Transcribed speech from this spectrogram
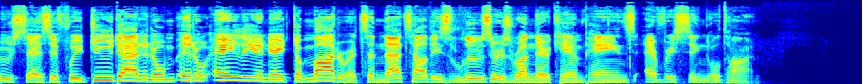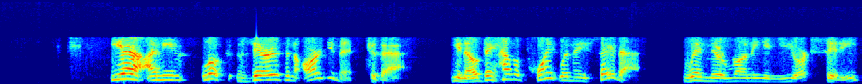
Who says if we do that it'll it'll alienate the moderates and that's how these losers run their campaigns every single time. Yeah, I mean, look, there is an argument to that. You know, they have a point when they say that. When they're running in New York City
